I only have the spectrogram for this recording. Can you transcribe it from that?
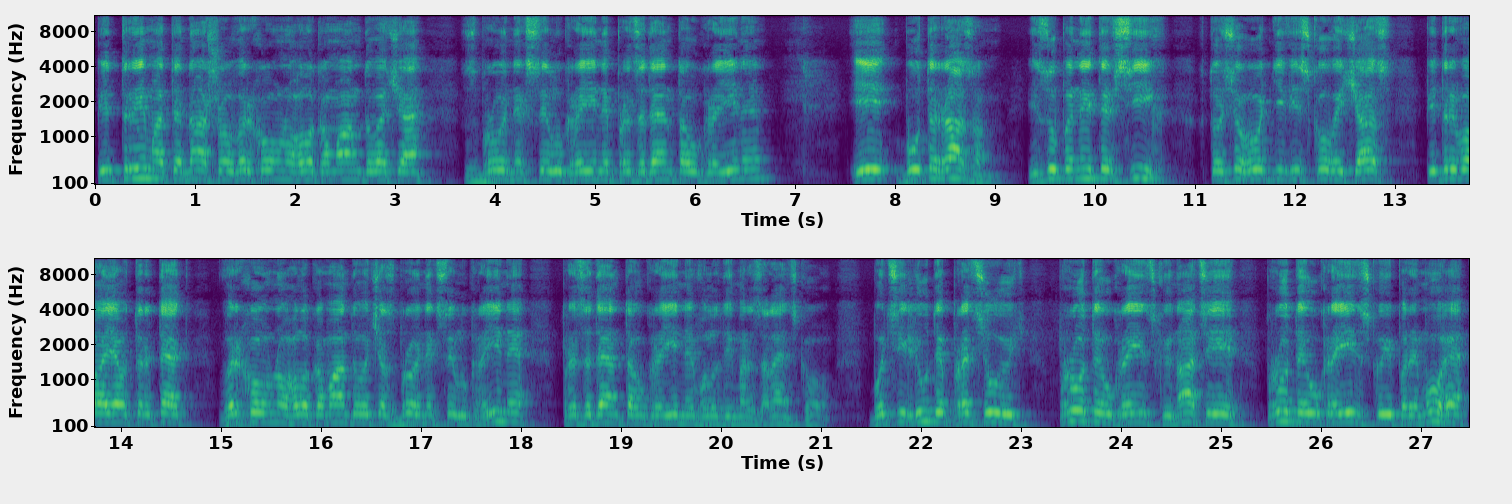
підтримати нашого Верховного Головнокомандувача Збройних сил України, президента України і бути разом і зупинити всіх, хто сьогодні військовий час підриває авторитет Верховного Головнокомандувача Збройних сил України, президента України Володимира Зеленського. Бо ці люди працюють проти української нації, проти української перемоги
